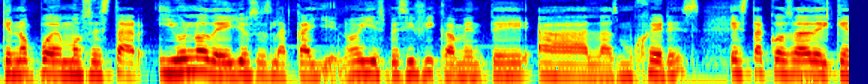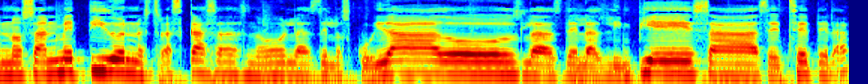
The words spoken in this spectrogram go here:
que no podemos estar. Y uno de ellos es la calle, ¿no? Y específicamente a las mujeres. Esta cosa de que nos han metido en nuestras casas, ¿no? Las de los cuidados, las de las limpiezas, etcétera.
